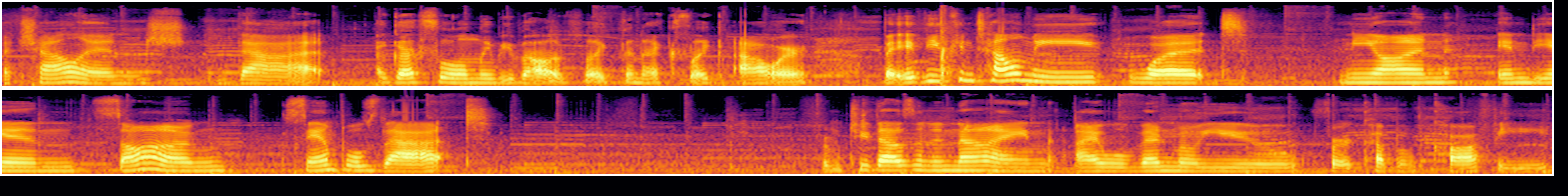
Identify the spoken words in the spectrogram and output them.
a challenge that I guess will only be valid for like the next like hour. But if you can tell me what Neon Indian song samples that from 2009, I will Venmo you for a cup of coffee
